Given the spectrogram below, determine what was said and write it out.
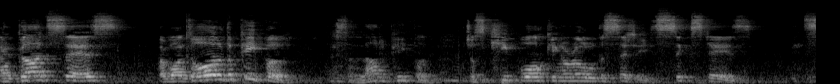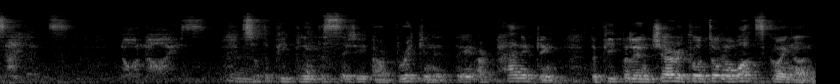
and God says, I want all the people, there's a lot of people, just keep walking around the city six days in silence, no noise. So the people in the city are breaking it, they are panicking. The people in Jericho don't know what's going on.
